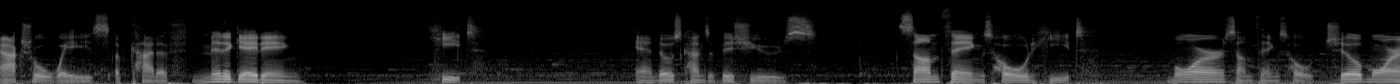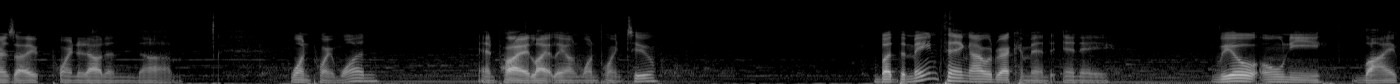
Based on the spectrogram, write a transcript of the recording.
actual ways of kind of mitigating heat and those kinds of issues. Some things hold heat more, some things hold chill more, as I pointed out in um, 1.1, and probably lightly on 1.2. But the main thing I would recommend in a real Oni live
